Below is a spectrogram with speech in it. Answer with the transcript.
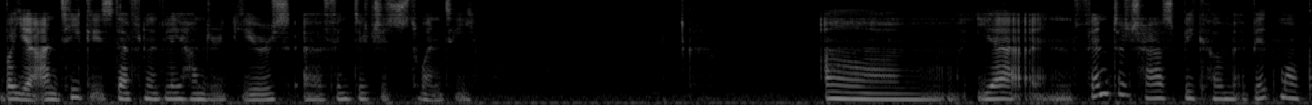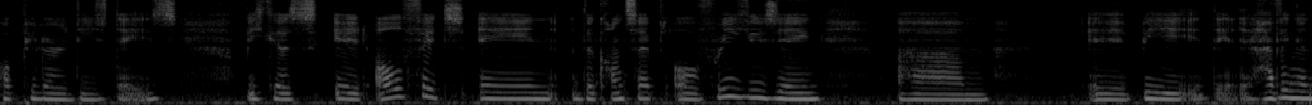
but yeah, antique is definitely 100 years, uh, vintage is 20. Um, yeah, and vintage has become a bit more popular these days because it all fits in the concept of reusing. Um, be having a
